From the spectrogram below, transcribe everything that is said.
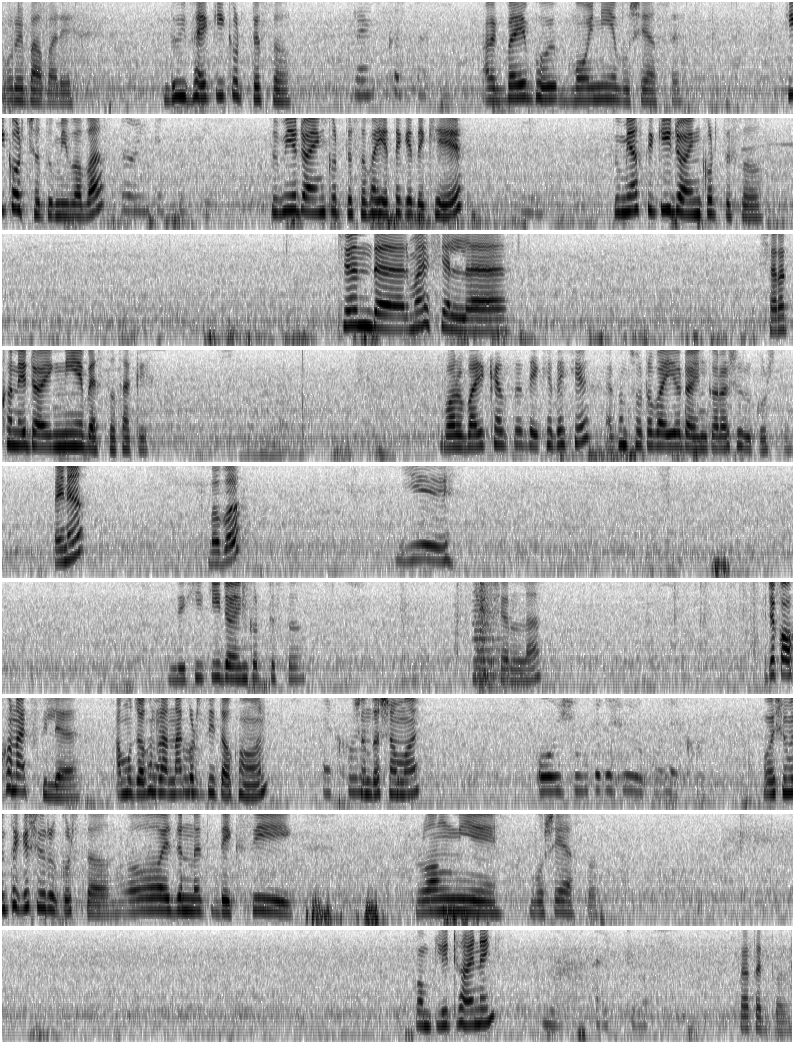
ওরে বাবারে। দুই ভাই কি করতেছ? আরেক ভাই বই- নিয়ে বসে আছে। কি করছ তুমি বাবা? তুমিও ড্রয়িং করতেছো ভাইয়া থেকে দেখে? তুমি আজকে কি ড্রয়িং করতেছো? সুন্দর মাশাল্লাহ সারাক্ষণ এই ড্রয়িং নিয়ে ব্যস্ত থাকে। বড় ভাই কাছে দেখে দেখে। এখন ছোট ভাইও ড্রয়িং করা শুরু করছে। তাই না? বাবা? ইয়ে। দেখি কি ড্রয়িং করতেছো। মাশাল্লাহ এটা কখন আঁকছিলে আমু যখন রান্না করছি তখন? সুন্দর সময়? ওই সময় থেকে শুরু করে এখন। ওই সময় থেকে শুরু করছ? ও এই জন্য তো দেখছি রং নিয়ে বসে আছো। কমপ্লিট হয় নাই? তাড়াতাড়ি করো।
